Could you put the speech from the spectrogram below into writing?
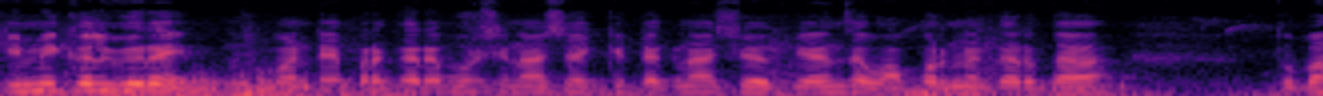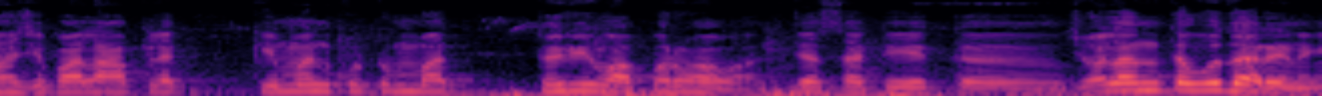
केमिकल विरहित म्हणजे कोणत्याही प्रकारे बुरशीनाशक कीटकनाशक यांचा वापर न करता तो भाजीपाला आपल्या किमान कुटुंबात तरी वापर व्हावा. त्यासाठी एक ज्वलंत उदाहरण आहे.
